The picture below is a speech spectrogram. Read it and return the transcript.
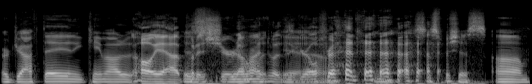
or draft day, and he came out of Oh yeah, put his shirt on with- with his yeah. girlfriend. suspicious. Um,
